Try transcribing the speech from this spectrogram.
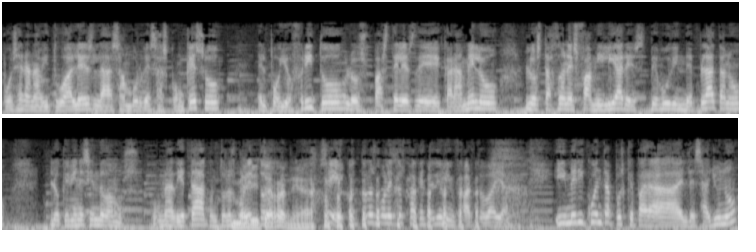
pues eran habituales las hamburguesas con queso, el pollo frito, los pasteles de caramelo, los tazones familiares de budín de plátano, lo que viene siendo, vamos, una dieta con todos los boletos. Mediterránea. Sí, con todos los boletos para que te dé un infarto, vaya. Y Mary cuenta pues que para el desayuno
